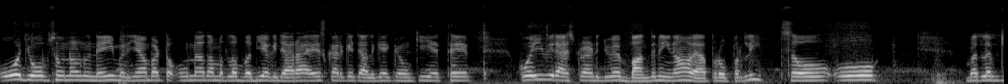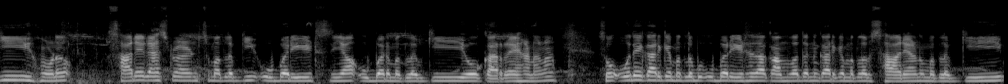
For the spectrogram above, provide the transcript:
ਉਹ ਜੌਬਸ ਉਹਨਾਂ ਨੂੰ ਨਹੀਂ ਮਿਲੀਆਂ ਬਟ ਉਹਨਾਂ ਦਾ ਮਤਲਬ ਵਧੀਆ ਗੁਜ਼ਾਰਾ ਇਸ ਕਰਕੇ ਚੱਲ ਗਿਆ ਕਿਉਂਕਿ ਇੱਥੇ ਕੋਈ ਵੀ ਰੈਸਟੋਰੈਂਟ ਜਿਵੇਂ ਬੰਦ ਨਹੀਂ ਨਾ ਹੋਇਆ ਪ੍ਰੋਪਰਲੀ ਸੋ ਉਹ ਮਤਲਬ ਕਿ ਹੁਣ ਸਾਰੇ ਰੈਸਟੋਰੈਂਟਸ ਮਤਲਬ ਕਿ ਉਬਰ ਈਟਸ ਜਾਂ ਉਬਰ ਮਤਲਬ ਕਿ ਉਹ ਕਰ ਰਹੇ ਹਨ ਨਾ ਸੋ ਉਹਦੇ ਕਰਕੇ ਮਤਲਬ ਉਬਰ ਈਟਸ ਦਾ ਕੰਮ ਵਧਣ ਕਰਕੇ ਮਤਲਬ ਸਾਰਿਆਂ ਨੂੰ ਮਤਲਬ ਕਿ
